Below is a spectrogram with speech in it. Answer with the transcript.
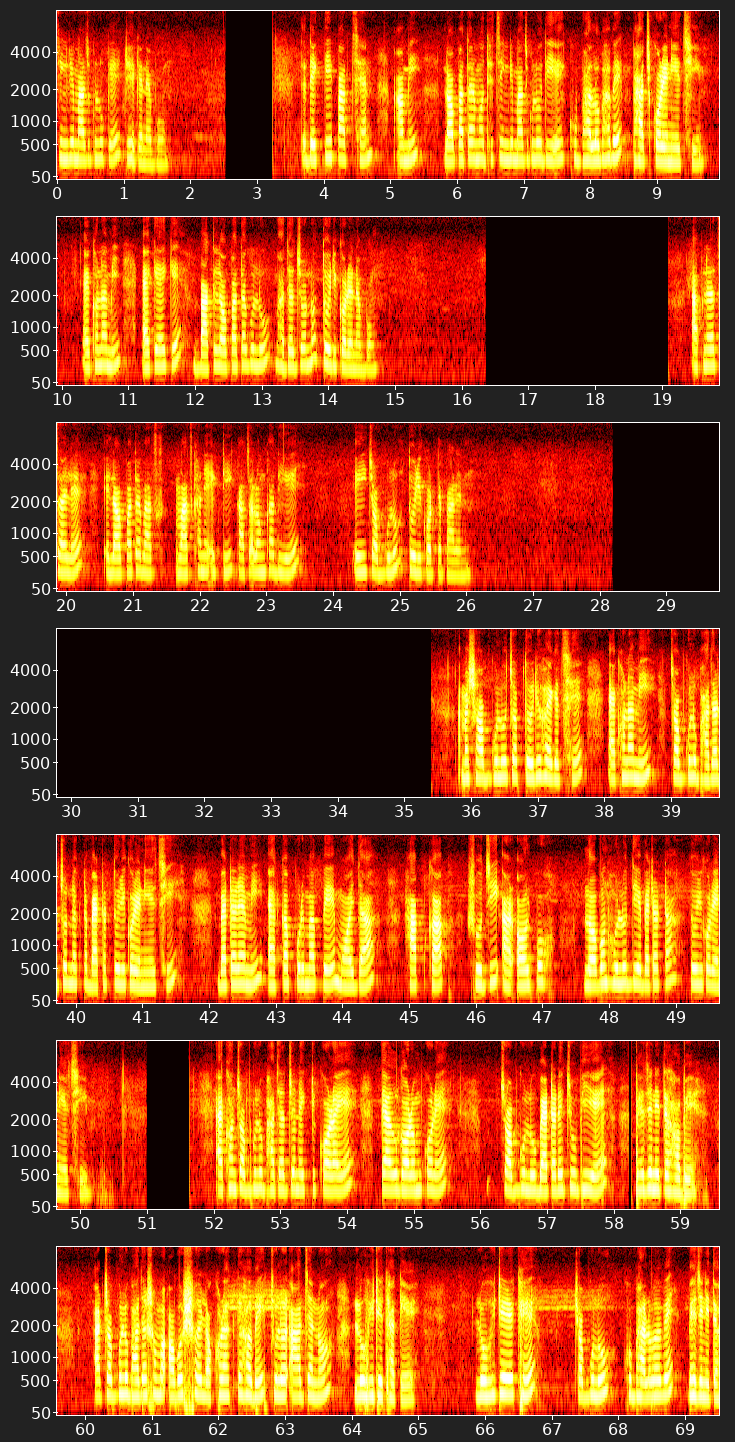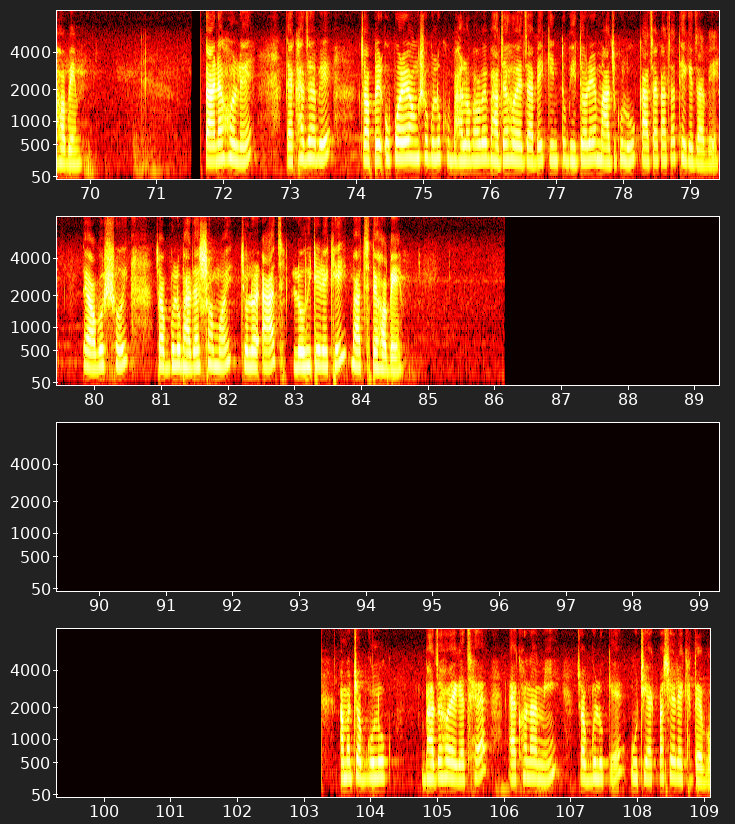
চিংড়ি মাছগুলোকে ঢেকে নেব। তো দেখতেই পাচ্ছেন, আমি লাউ পাতার মধ্যে চিংড়ি মাছগুলো দিয়ে খুব ভালোভাবে ভাজ করে নিয়েছি। এখন আমি একে একে বাকি লাউ পাতাগুলো ভাজার জন্য তৈরি করে নেব। আপনারা চাইলে এই লাউ পাতার মাঝখানে একটি কাঁচা লঙ্কা দিয়ে এই চপগুলো তৈরি করতে পারেন। আমার সবগুলো চপ তৈরি হয়ে গেছে। এখন আমি চপগুলো ভাজার জন্য একটা ব্যাটার তৈরি করে নিয়েছি। ব্যাটারে আমি এক কাপ পরিমাপে ময়দা, হাফ কাপ সুজি আর অল্প লবণ হলুদ দিয়ে ব্যাটারটা তৈরি করে নিয়েছি। এখন চপগুলো ভাজার জন্য একটি কড়াইয়ে তেল গরম করে চপগুলো ব্যাটারে চুবিয়ে ভেজে নিতে হবে। আর চপগুলো ভাজার সময় অবশ্যই লক্ষ্য রাখতে হবে চুলোর আঁচ যেন লোহিটে থাকে। লোহিটে রেখে চপগুলো খুব ভালোভাবে ভেজে নিতে হবে। তা না হলে দেখা যাবে চপের উপরের অংশগুলো খুব ভালোভাবে ভাজা হয়ে যাবে, কিন্তু ভিতরের মাছগুলো কাঁচা কাঁচা থেকে যাবে। তাই অবশ্যই চপগুলো ভাজার সময় চুলোর আঁচ লোহিটে রেখেই ভাজতে হবে। আমার চপগুলো ভাজা হয়ে গেছে। এখন আমি চপগুলোকে উঠিয়ে এক পাশে রেখে দেব।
